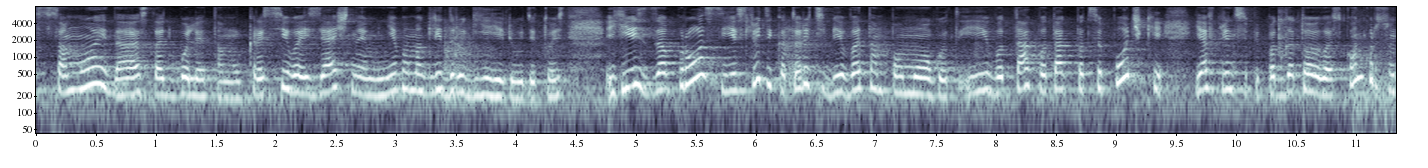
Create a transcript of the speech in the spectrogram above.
самой, да, стать более там, красивой, изящной, мне помогли другие люди. То есть есть запрос, есть люди, которые тебе в этом помогут. И вот так, вот так по цепочке я, в принципе, подготовилась к конкурсу.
